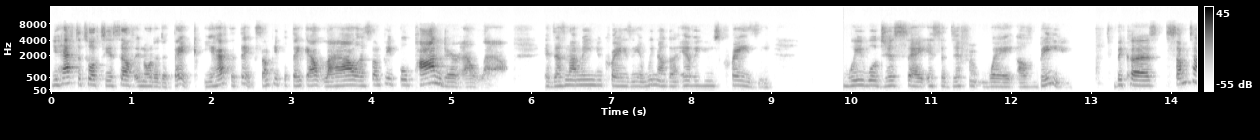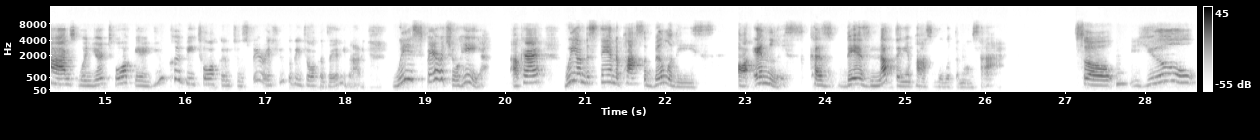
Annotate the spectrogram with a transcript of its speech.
You have to talk to yourself in order to think. You have to think. Some people think out loud and some people ponder out loud. It does not mean you crazy, and we're not going to ever use crazy. We will just say it's a different way of being because sometimes when you're talking, you could be talking to spirits, you could be talking to anybody. We spiritual here, okay? We understand the possibilities are endless because there's nothing impossible with the Most High. So you,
